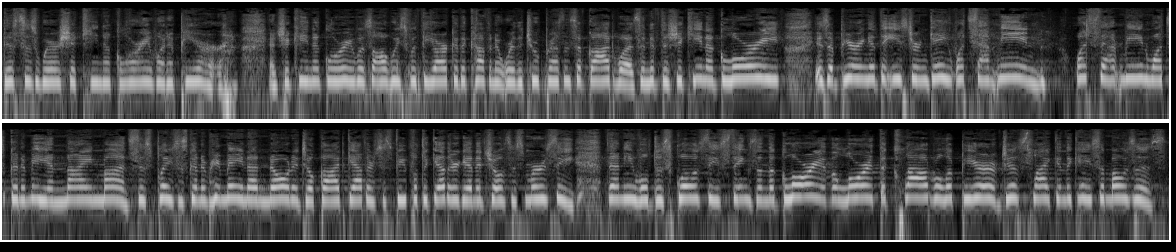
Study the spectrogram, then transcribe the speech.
This is where Shekinah glory would appear. And Shekinah glory was always with the Ark of the Covenant where the true presence of God was. And if the Shekinah glory is appearing at the Eastern Gate, what's that mean? What's that mean? What's it going to be in nine months? This place is going to remain unknown until God gathers his people together again and shows his mercy. Then he will disclose these things and the glory of the Lord, the cloud will appear just like in the case of Moses.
